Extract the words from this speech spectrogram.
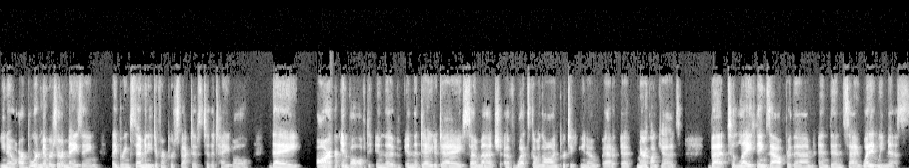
you know our board members are amazing. They bring so many different perspectives to the table. They aren't involved in the in the day to day so much of what's going on particular you know at, at marathon kids but to lay things out for them and then say what did we miss?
